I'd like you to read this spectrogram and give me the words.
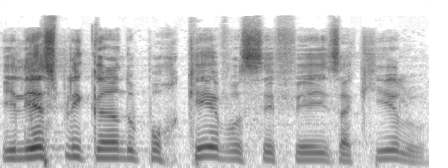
e lhe explicando por que você fez aquilo,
